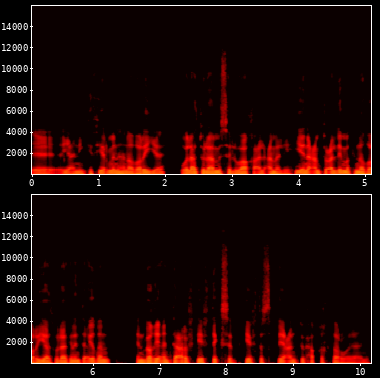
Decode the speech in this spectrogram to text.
آه، يعني كثير منها نظرية ولا تلامس الواقع العملي. هي نعم تعلمك نظريات ولكن أنت أيضا ينبغي أن تعرف كيف تكسب كيف تستطيع أن تحقق ثروة يعني.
